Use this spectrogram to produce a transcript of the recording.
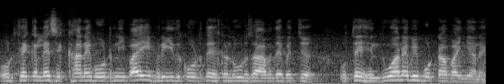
ਉੱਥੇ ਇਕੱਲੇ ਸਿੱਖਾਂ ਨੇ ਵੋਟ ਨਹੀਂ ਪਾਈ। ਫਰੀਦਕੋਟ ਤੇ ਖੰਡੂਰ ਸਾਹਿਬ ਦੇ ਵਿੱਚ ਉੱਥੇ ਹਿੰਦੂਆਂ ਨੇ ਵੀ ਵੋਟਾਂ ਪਾਈਆਂ ਨੇ।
